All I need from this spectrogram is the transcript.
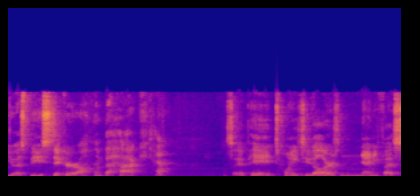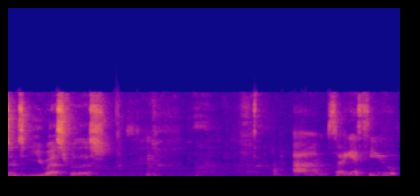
USB sticker on the back. Looks like I paid twenty two dollars and ninety five cents US for this. Um, so, I guess you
